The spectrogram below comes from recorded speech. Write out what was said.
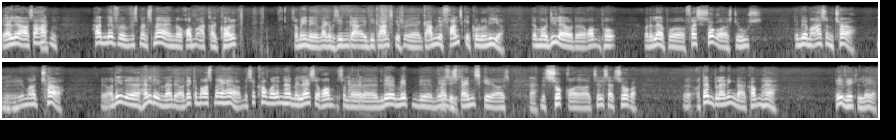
Ja, lidt af. Så har Ja. den Har den det, for hvis man smager en rom agricole, som en af, hvad kan man sige, den, de granske, øh, gamle franske kolonier, der må de lave et øh, rom på, hvor det er lavet på frisk sukkerrørsjuice. Den bliver meget sådan tør. Mm. Det er meget tør. Øh, Og det er det, halvdelen af det, og det kan man også smage her. Men så kommer den her melasse-rom, som er øh, lidt midt, øh, mere det Præcis. spanske og Ja. lidt sukret og tilsat sukker. Øh, Og den blanding, der er kommet her, det er virkelig lækkert.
